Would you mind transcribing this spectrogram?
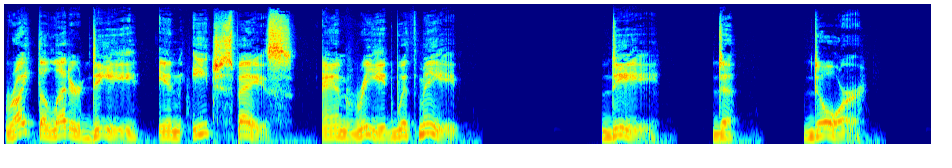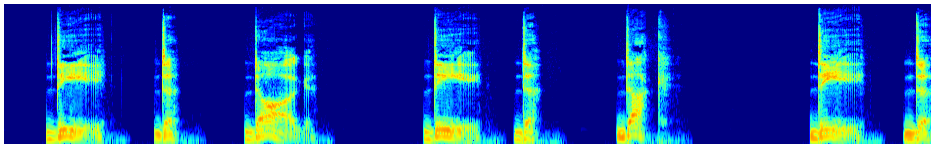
Write the letter D in each space and read with me. D. D. Door. D. D. Dog. D. D. Duck. D. D.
